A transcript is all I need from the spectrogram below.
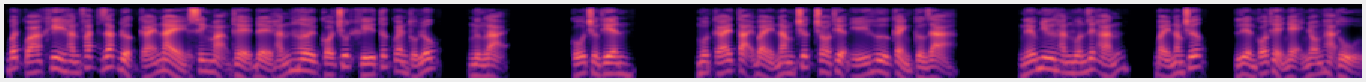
Bất quá khi hắn phát giác được cái này sinh mạng thể để hắn hơi có chút khí tức quen thuộc lúc, ngừng lại. Cố Trường Thiên. Một cái tại 7 năm trước cho thiện ý hư cảnh cường giả. Nếu như hắn muốn giết hắn, 7 năm trước, liền có thể nhẹ nhõm hạ thủ.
